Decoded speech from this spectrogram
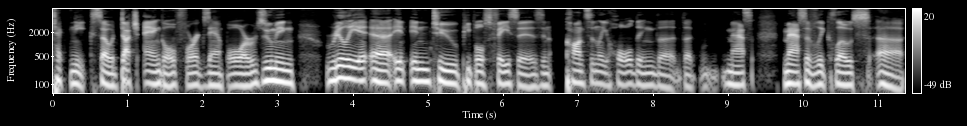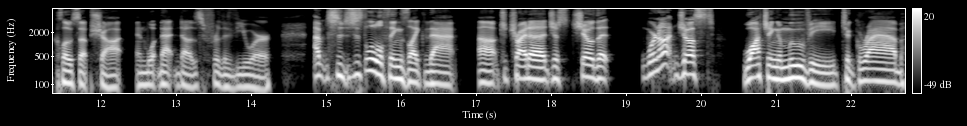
techniques. So Dutch angle, for example, or zooming really uh, in, into people's faces and constantly holding the the mass massively close uh close up shot and what that does for the viewer uh, so just little things like that uh to try to just show that we're not just watching a movie to grab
